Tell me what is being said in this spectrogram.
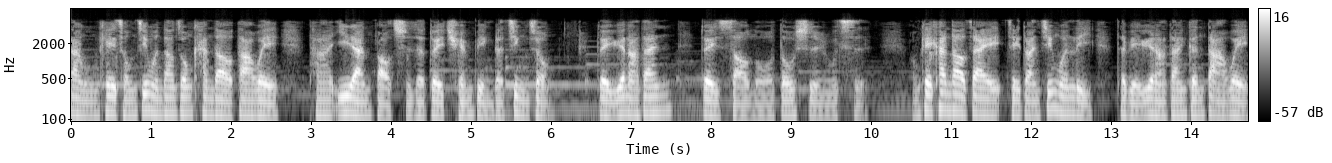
但我们可以从经文当中看到，大卫他依然保持着对权柄的敬重，对约拿丹、对扫罗都是如此。我们可以看到，在这段经文里，特别约拿丹跟大卫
